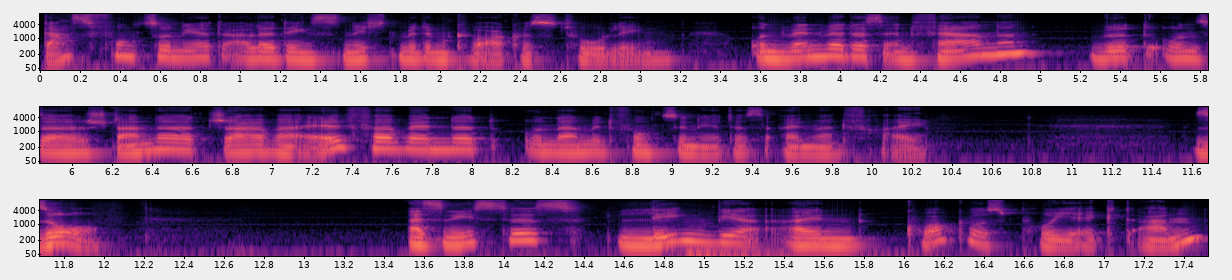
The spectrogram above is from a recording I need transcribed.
Das funktioniert allerdings nicht mit dem Quarkus Tooling. Und wenn wir das entfernen, wird unser Standard Java 11 verwendet und damit funktioniert das einwandfrei. So, als nächstes legen wir ein Quarkus-Projekt an.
